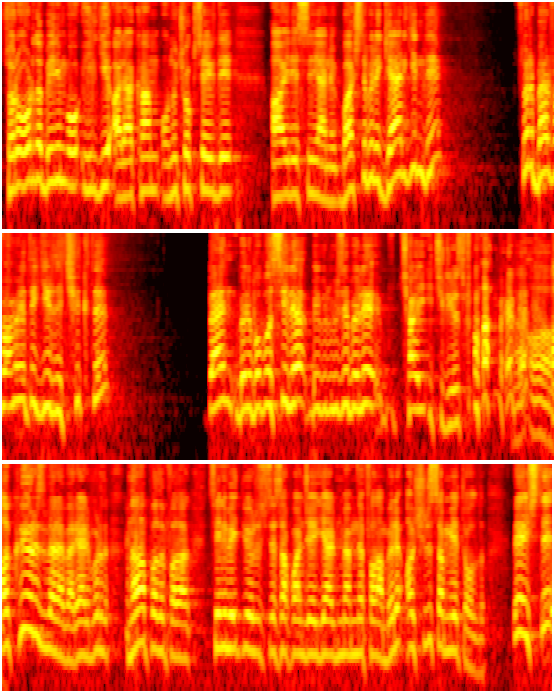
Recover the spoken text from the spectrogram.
Sonra orada benim o ilgi alakam onu çok sevdi. Ailesi yani başta böyle gergindi. Sonra Berfu ameliyata girdi çıktı. Ben böyle babasıyla birbirimize böyle çay içiriyoruz falan böyle. Ha, o. Akıyoruz beraber yani burada ne yapalım falan. Seni bekliyoruz işte Sapanca'ya gel bilmem ne falan böyle aşırı samimiyet oldu. Ve işte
